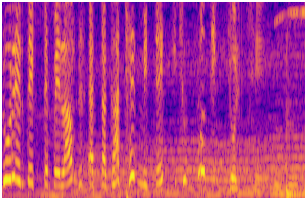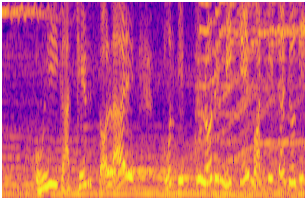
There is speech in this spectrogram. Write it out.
দূরে দেখতে পেলাম একটা গাছের নিচে কিছু প্রদীপ জ্বলছে। ওই গাছের তলায় প্রদীপগুলোর নিচে মাটিটা যদি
